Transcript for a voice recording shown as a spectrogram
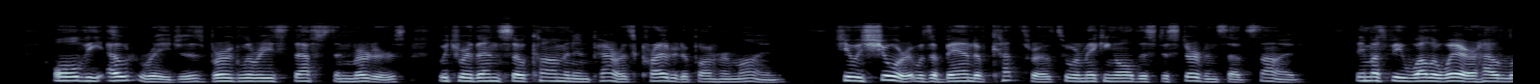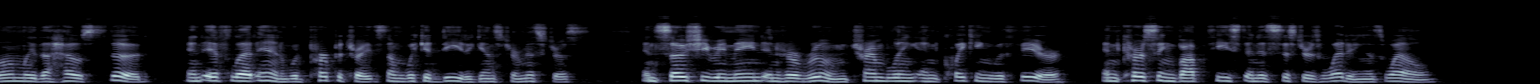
All the outrages, burglaries, thefts, and murders, which were then so common in Paris, crowded upon her mind. She was sure it was a band of cut throats who were making all this disturbance outside. They must be well aware how lonely the house stood, and if let in would perpetrate some wicked deed against her mistress. And so she remained in her room, trembling and quaking with fear, and cursing Baptiste and his sister's wedding as well.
